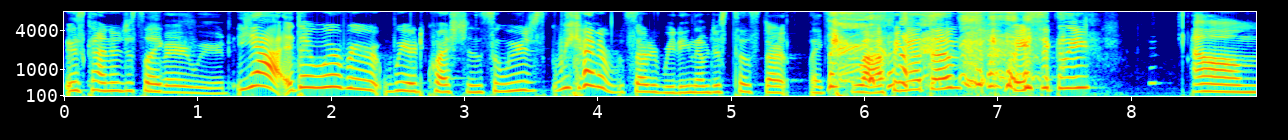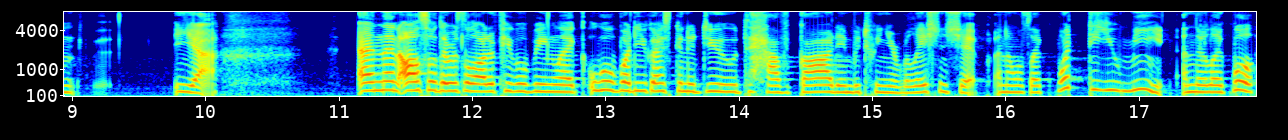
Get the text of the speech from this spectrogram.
it was kind of just like. Very weird. Yeah, they were very weird questions. So we were just we kind of started reading them just to start like laughing at them, basically. Um, yeah. And then also there was a lot of people being like, "Well, what are you guys gonna do to have God in between your relationship?" And I was like, "What do you mean?" And they're like, "Well,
